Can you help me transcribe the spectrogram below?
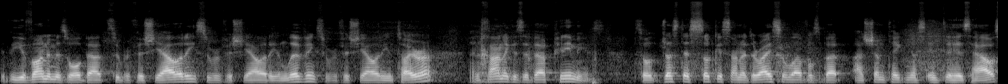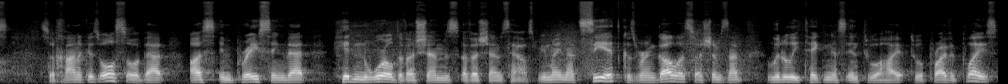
the Yavanim is all about superficiality, superficiality in living, superficiality in Torah, and Chanukah is about Pnimius. So just as Sukkot on a derisa level is about Hashem taking us into His house, so Chanukah is also about us embracing that hidden world of Hashem's of Hashem's house. We might not see it because we're in Gala, so Hashem's not literally taking us into a high, to a private place.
